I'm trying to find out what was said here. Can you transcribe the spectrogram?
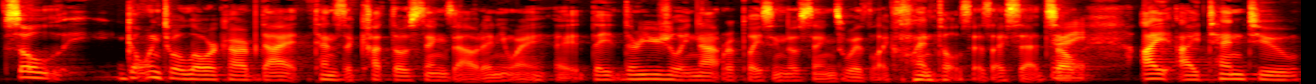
So going to a lower carb diet tends to cut those things out anyway. Uh, They they're usually not replacing those things with like lentils, as I said. So Right. I I tend to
